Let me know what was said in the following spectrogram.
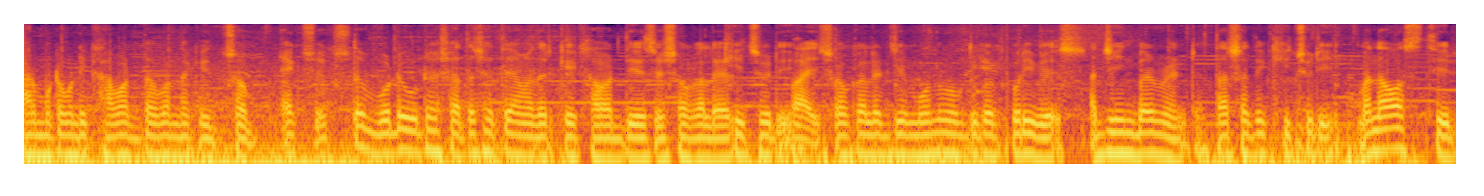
আর মোটামুটি খাবার দাবার নাকি সব একশো একশো। তো বোটে ওঠার সাথে সাথে আমাদেরকে খাবার দিয়েছে সকালে খিচুড়ি। ভাই, সকালের যে মনোমুগ্ধকর পরিবেশ আর যে এনভায়রনমেন্ট তার সাথে খিচুড়ি মানে অস্থির।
